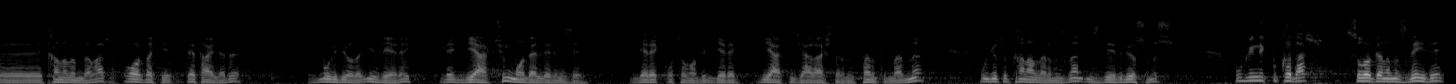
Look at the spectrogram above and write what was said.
e, kanalım da var. Oradaki detayları bu videoları izleyerek ve diğer tüm modellerimizi gerek otomobil gerek diğer ticari araçlarımızın tanıtımlarını bu YouTube kanallarımızdan izleyebiliyorsunuz. Bugünlük bu kadar. Sloganımız neydi?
